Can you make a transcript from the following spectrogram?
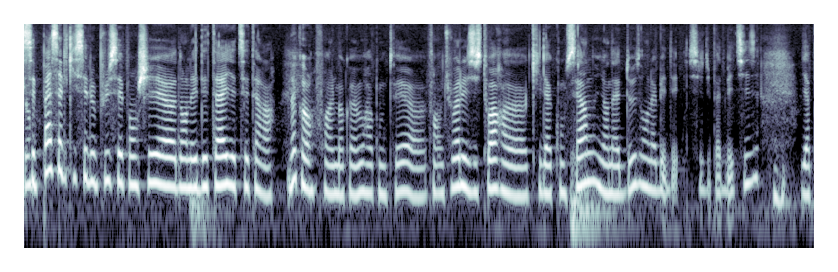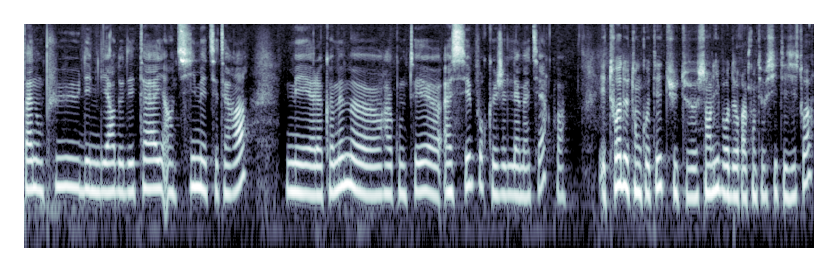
c'est pas celle qui s'est le plus épanchée euh, dans les détails, etc. D'accord. Enfin, elle m'a quand même raconté. Euh, enfin, tu vois, les histoires euh, qui la concernent, il y en a deux dans la BD, si je dis pas de bêtises. Mhm. Il n'y a pas non plus des milliards de détails intimes, etc. Mais elle a quand même raconté assez pour que j'ai de la matière, quoi. Et toi, de ton côté, tu te sens libre de raconter aussi tes histoires?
